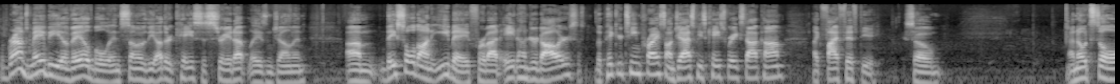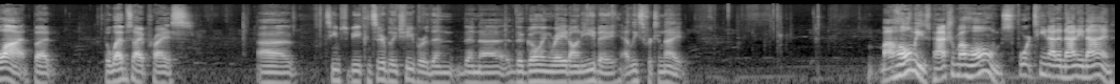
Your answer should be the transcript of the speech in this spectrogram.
The Browns may be available in some of the other cases straight up, ladies and gentlemen. Um, they sold on eBay for about $800. The pick your team price on jaspyscasebreaks.com, like 550 So I know it's still a lot, but the website price, uh, seems to be considerably cheaper than than uh, the going rate on eBay, at least for tonight. My homies, Patrick Mahomes, 14 out of 99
